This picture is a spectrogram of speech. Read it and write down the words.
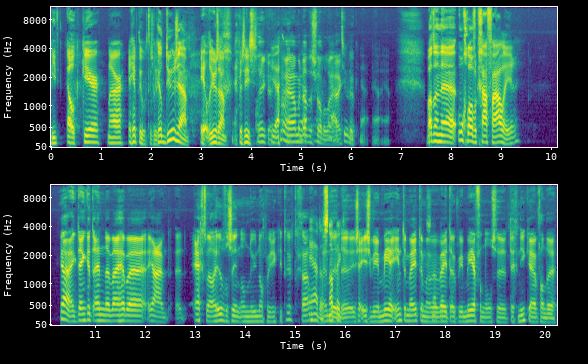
niet elke keer naar Egypte hoeft te vliegen. Heel duurzaam. Heel duurzaam, precies. Zeker. Ja. Nou ja, maar dat is wel belangrijk. natuurlijk. Ja, ja, Wat een uh, ongelooflijk gaaf verhaal, heren. Ja, ik denk het. En uh, wij hebben ja, echt wel heel veel zin om nu nog weer een keer terug te gaan. Ja, dat snap ik. Er is weer meer in te meten, maar we weten ook weer meer van onze techniek. En van de,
